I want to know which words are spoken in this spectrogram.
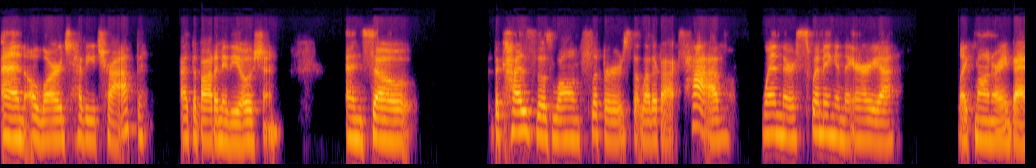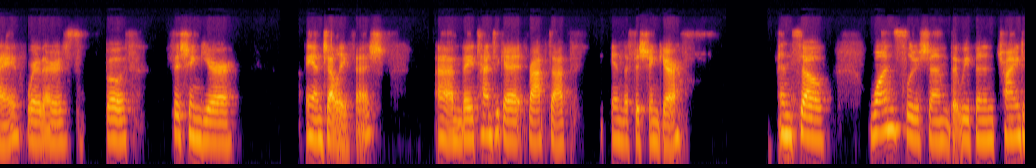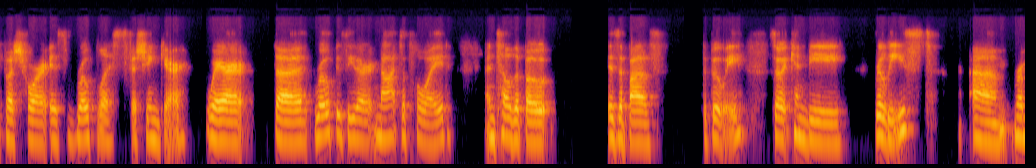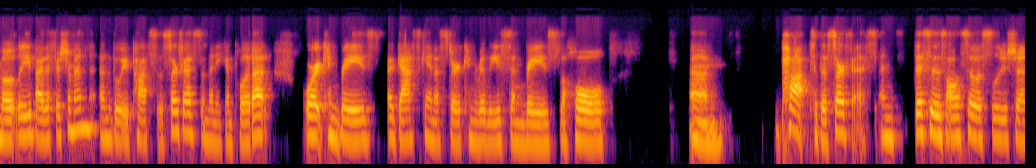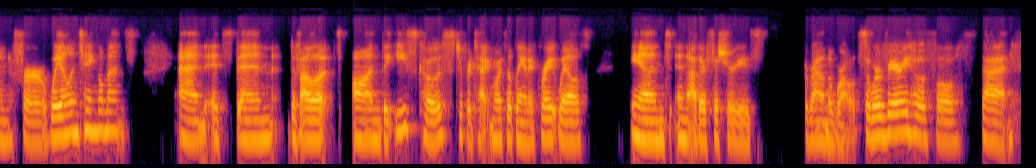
and a large heavy trap at the bottom of the ocean. And so, because those long flippers that leatherbacks have, when they're swimming in the area like Monterey Bay, where there's both fishing gear and jellyfish, um, they tend to get wrapped up in the fishing gear. And so one solution that we've been trying to push for is ropeless fishing gear, where the rope is either not deployed until the boat is above the buoy. So it can be released um, remotely by the fisherman and the buoy pops to the surface and then he can pull it up. Or it can raise a gas canister, can release and raise the whole um, pot to the surface. And this is also a solution for whale entanglements and it's been developed on the East Coast to protect North Atlantic right whales and in other fisheries around the world. So we're very hopeful that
